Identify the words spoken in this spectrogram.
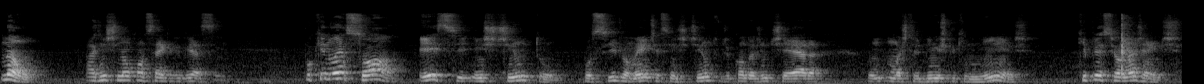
não, a gente não consegue viver assim. Porque não é só esse instinto, possivelmente esse instinto de quando a gente era umas tribinhas pequenininhas, que pressiona a gente.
